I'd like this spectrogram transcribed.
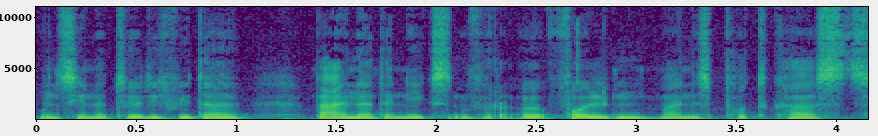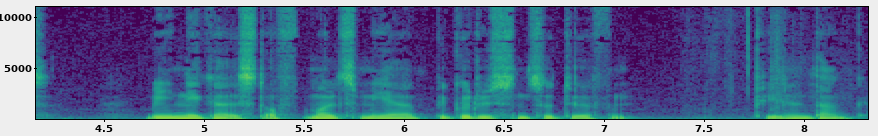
und Sie natürlich wieder bei einer der nächsten Folgen meines Podcasts Weniger ist oftmals mehr begrüßen zu dürfen. Vielen Dank.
